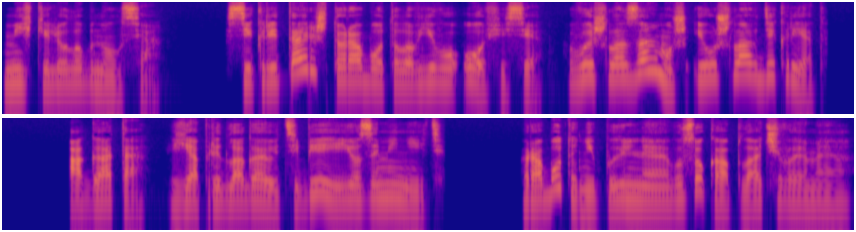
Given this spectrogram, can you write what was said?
Михкель улыбнулся. Секретарь, что работала в его офисе, вышла замуж и ушла в декрет. «Агата, я предлагаю тебе ее заменить. Работа не пыльная, высокооплачиваемая.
